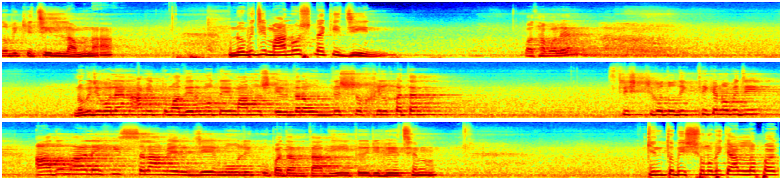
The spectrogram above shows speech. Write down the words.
নবীকে চিনলাম না। নবীজি মানুষ নাকি জিন? কথা বলেন। নবীজি বলেন, আমি তোমাদের মতোই মানুষ, এর দ্বারা উদ্দেশ্য খিলকাতান। সৃষ্টিগত দিক থেকে নবীজি আদম আলহিসালামের যে মৌলিক উপাদান, তা দিয়েই তৈরি হয়েছেন। কিন্তু বিশ্বনবীকে আল্লাপাক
